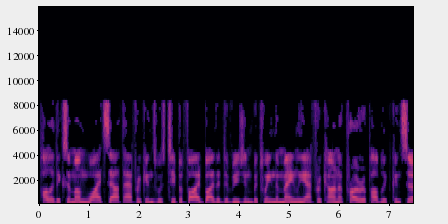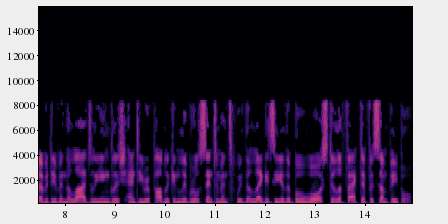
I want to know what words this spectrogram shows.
politics among white South Africans was typified by the division between the mainly Afrikaner pro-republic conservative and the largely English anti-republican liberal sentiments, with the legacy of the Boer War still a factor for some people.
